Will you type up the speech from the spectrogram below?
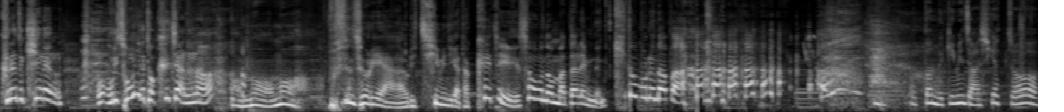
그래도 키는 어, 우리 서훈이가 더 크지 않나? 어머 어머 무슨 소리야 우리 치민이가 더 크지 소은 엄마 딸내미는 키도 모르나 봐 어떤 느낌인지 아시겠죠?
